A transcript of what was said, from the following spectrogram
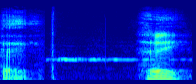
Hey. Hey.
